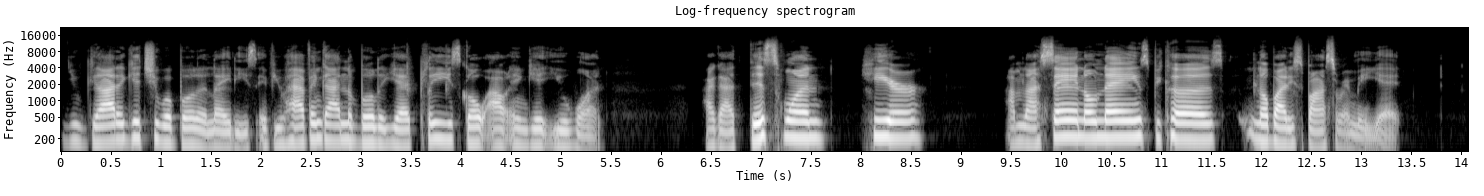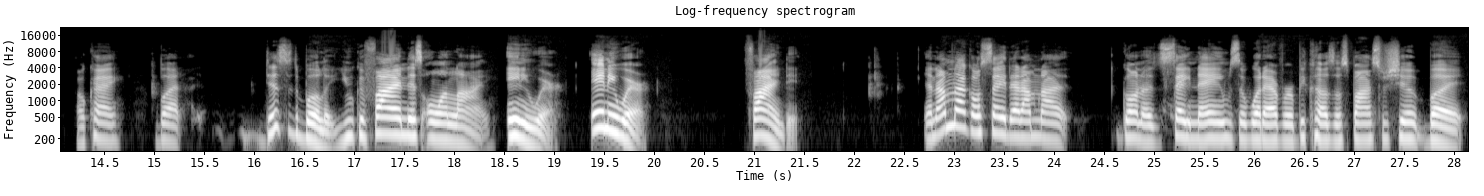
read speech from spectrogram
you got to get you a bullet, ladies. If you haven't gotten a bullet yet, please go out and get you one. I got this one here I'm not saying no names because nobody's sponsoring me yet. Okay? But this is the bullet. You can find this online anywhere. Anywhere. Find it. And I'm not going to say that I'm not going to say names or whatever because of sponsorship, but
